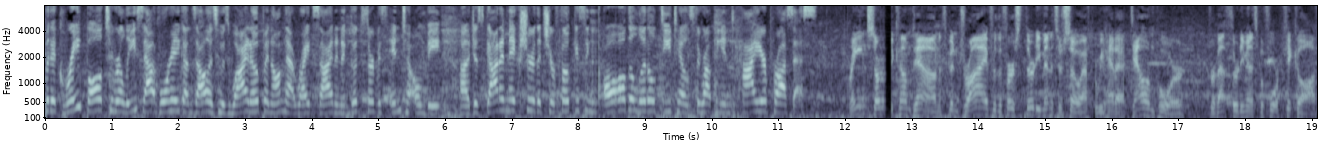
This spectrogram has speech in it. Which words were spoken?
But a great ball to release out Jorge Gonzalez, who was wide open on that right side, and a good service into Ownby. Uh, just got to make sure that you're focusing on all the little details throughout the entire process. Rain started to come down. It's been dry for the first 30 minutes or so after we had a downpour for about 30 minutes before kickoff.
